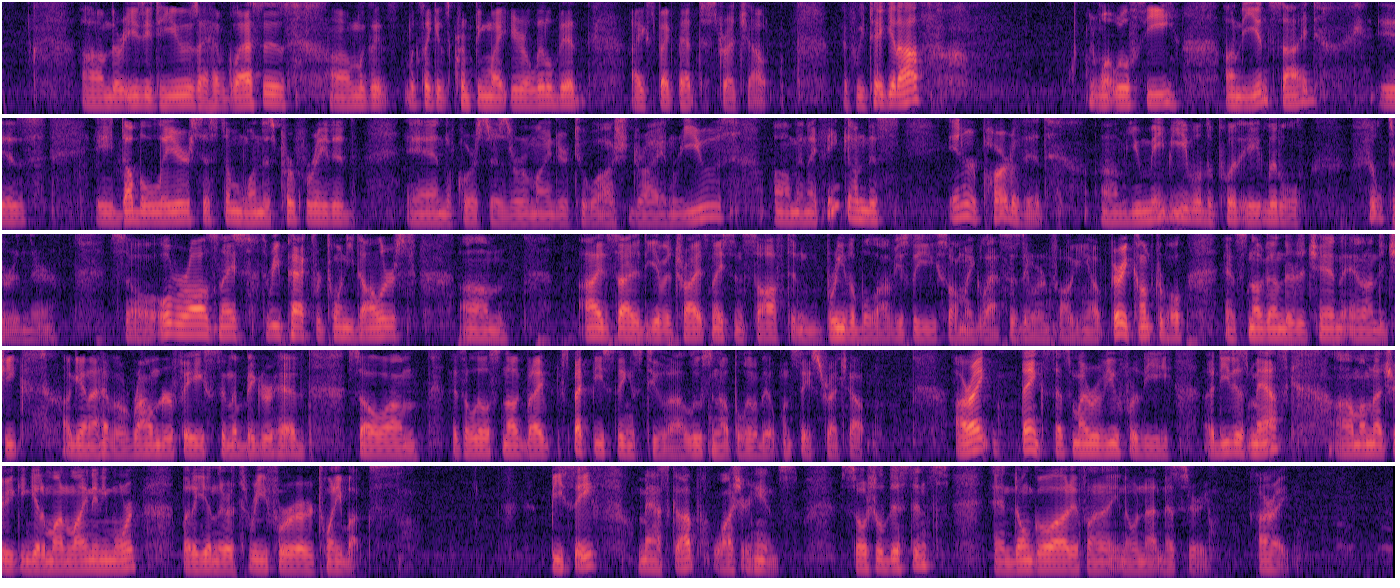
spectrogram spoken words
Um, they're easy to use. I have glasses. Um, look, looks like it's crimping my ear a little bit. I expect that to stretch out. If we take it off, what we'll see on the inside is a double layer system. One is perforated and of course there's a reminder to wash dry and reuse um, and I think on this inner part of it um, you may be able to put a little filter in there so overall it's nice three pack for $20 um, I decided to give it a try. It's nice and soft and breathable. Obviously, you saw my glasses, they weren't fogging up. Very comfortable and snug under the chin and on the cheeks. Again, I have a rounder face and a bigger head, so um, it's a little snug, but I expect these things to uh, loosen up a little bit once they stretch out. All right, thanks. That's my review for the Adidas mask. Um, I'm not sure you can get them online anymore, but again, there are three for 20 bucks. Be safe, mask up, wash your hands, social distance, and don't go out if uh, you know not necessary. All right.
